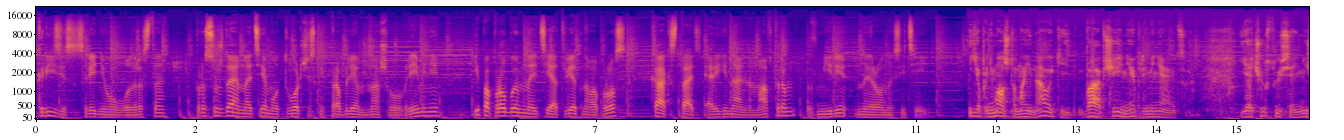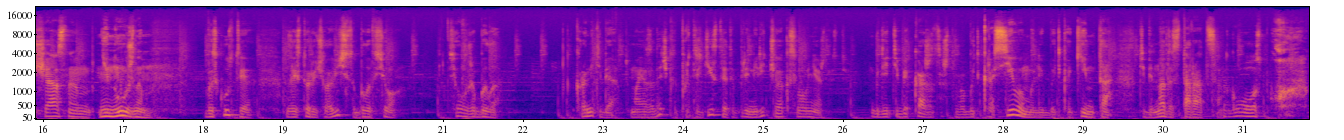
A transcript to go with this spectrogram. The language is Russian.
кризис среднего возраста, просуждаем на тему творческих проблем нашего времени и попробуем найти ответ на вопрос, как стать оригинальным автором в мире нейронных сетей. Я понимал, что мои навыки вообще не применяются. Я чувствую себя несчастным, ненужным. В искусстве за историю человечества было все. Все уже было. Кроме тебя. Моя задача как портретиста – это примирить человека с его внешностью где тебе кажется, чтобы быть красивым или быть каким-то, тебе надо стараться. Господи,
